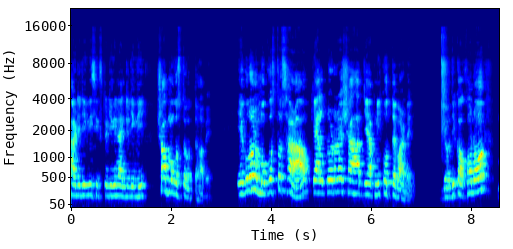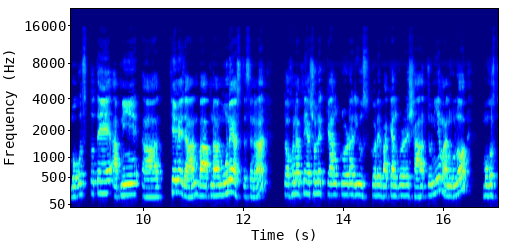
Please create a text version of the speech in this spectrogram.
thirty degree sixty degree ninety degree সব মুখস্থ করতে হবে। এগুলোর মুখস্থ ছাড়াও ক্যালকুলেটরের সাহায্যে আপনি করতে পারবেন। যদি কখনো মুখস্থতে আপনি থেমে যান বা আপনার মনে আসতেছে না, তখন আপনি আসলে ক্যালকুলেটর ইউজ করে বা ক্যালকুলেটরের সাহায্য নিয়ে মানগুলো মুখস্থ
